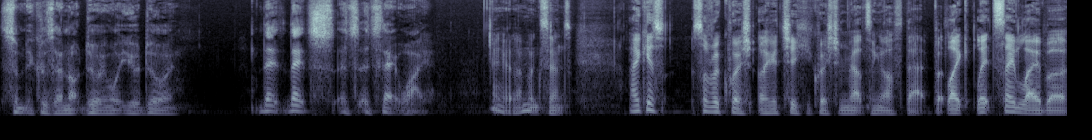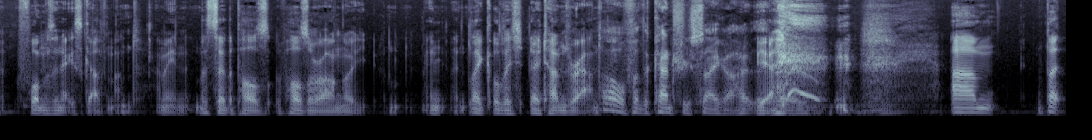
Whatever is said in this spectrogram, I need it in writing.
simply because they're not doing what you're doing. That, that's it's, it's that way. Yeah, that makes sense. I guess sort of a question, like a cheeky question bouncing off that, but like, let's say Labour forms the next government. I mean, let's say the polls the polls are wrong, or like all their times around. Oh, for the country's sake, I hope. Yeah. um, but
